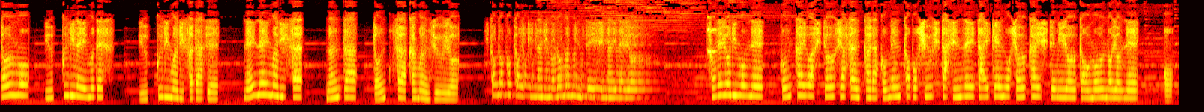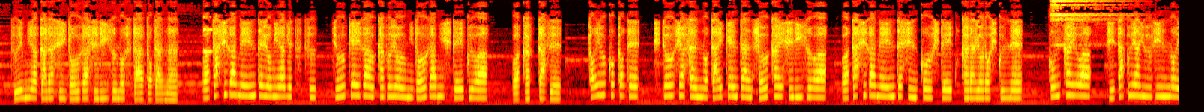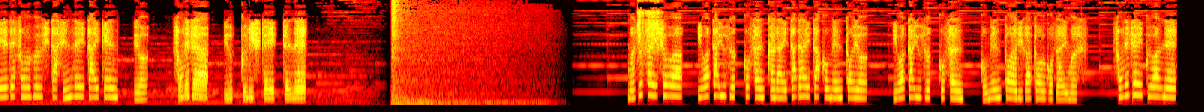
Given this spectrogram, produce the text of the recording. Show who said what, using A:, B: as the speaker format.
A: どうも、ゆっくりレ夢ムです。
B: ゆっくりマリサだぜ。
A: ねえねえマリサ。
B: なんだ、どんくさ赤まんじゅうよ。
A: 人のこといきなりノロマ認定しないでよ。それよりもね、今回は視聴者さんからコメント募集した心霊体験を紹介してみようと思うのよね。
B: お、ついに新しい動画シリーズのスタートだな。
A: 私がメインで読み上げつつ、情景が浮かぶように動画にしていくわ。
B: わかったぜ。
A: ということで、視聴者さんの体験談紹介シリーズは、私がメインで進行していくからよろしくね。今回は、自宅や友人の家で遭遇した心霊体験、よ。
B: それじゃあ、ゆっくりしていってね。
A: まず最初は、岩田ゆずっこさんからいただいたコメントよ。
B: 岩田ゆずっこさん、コメントありがとうございます。
A: それじゃ行くわね。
